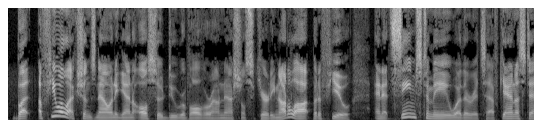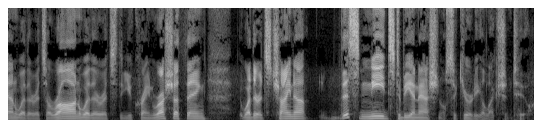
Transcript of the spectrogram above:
But a few elections now and again also do revolve around national security. Not a lot, but a few. And it seems to me, whether it's Afghanistan, whether it's Iran, whether it's the Ukraine Russia thing, whether it's China, this needs to be a national security election too.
